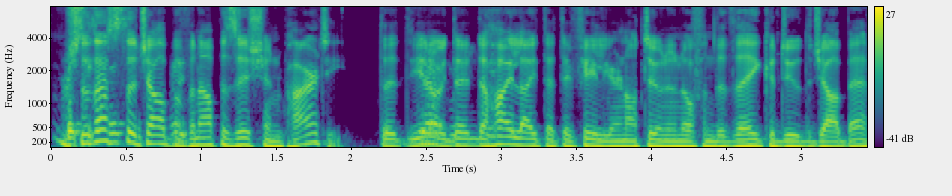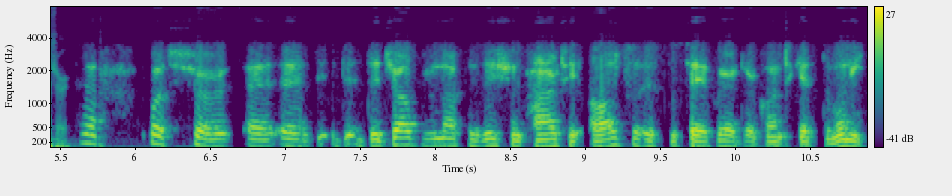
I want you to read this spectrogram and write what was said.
But so that's the job of an opposition party. The, you yeah, know, the, highlight that they feel you're not doing enough and that they could do the job better. Yeah, but sure, uh, uh, the, the, job of an opposition party also is to say where they're going to get the money,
